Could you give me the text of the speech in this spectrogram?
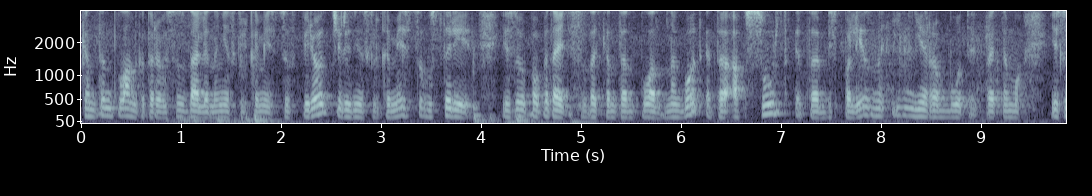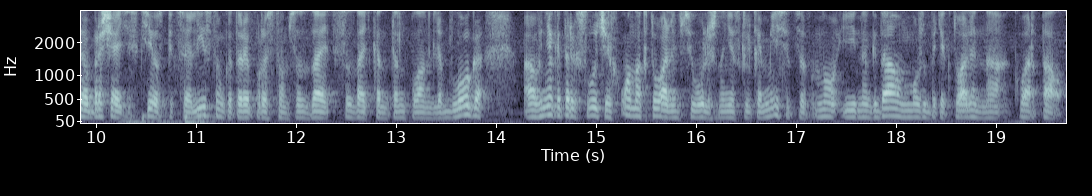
контент-план, который вы создали на несколько месяцев вперед, через несколько месяцев устареет. Если вы попытаетесь создать контент-план на год, это абсурд, это бесполезно и не работает. Поэтому, если вы обращаетесь к SEO-специалистам, которые просят вам создать, создать контент-план для блога, а в некоторых случаях он актуален всего лишь на несколько месяцев, но иногда он может быть актуален на квартал.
